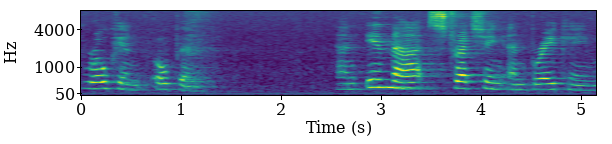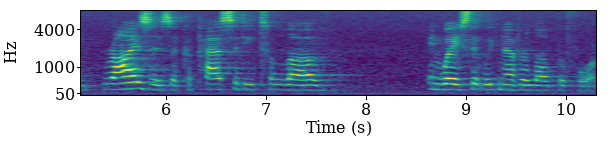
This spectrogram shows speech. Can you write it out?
broken open. And in that stretching and breaking rises a capacity to love in ways that we've never loved before.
